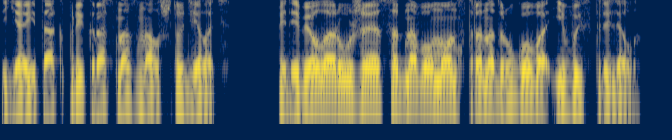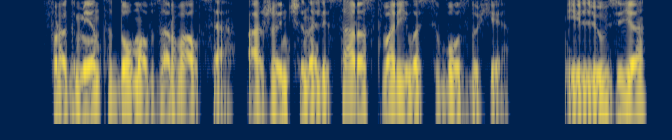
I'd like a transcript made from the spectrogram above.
Я и так прекрасно знал, что делать. Перевел оружие с одного монстра на другого и выстрелил. Фрагмент дома взорвался, а женщина-лиса растворилась в воздухе. Иллюзия?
